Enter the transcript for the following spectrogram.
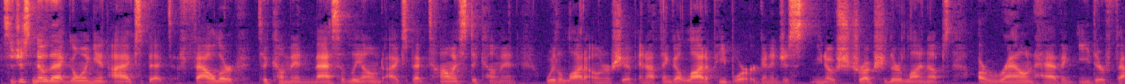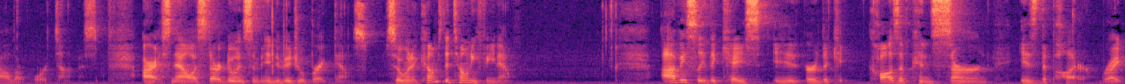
So just know that going in, I expect Fowler to come in massively owned. I expect Thomas to come in with a lot of ownership. And I think a lot of people are going to just, you know, structure their lineups around having either Fowler or Thomas. All right, so now let's start doing some individual breakdowns. So when it comes to Tony Finau, obviously the case is, or the cause of concern is the putter, right?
